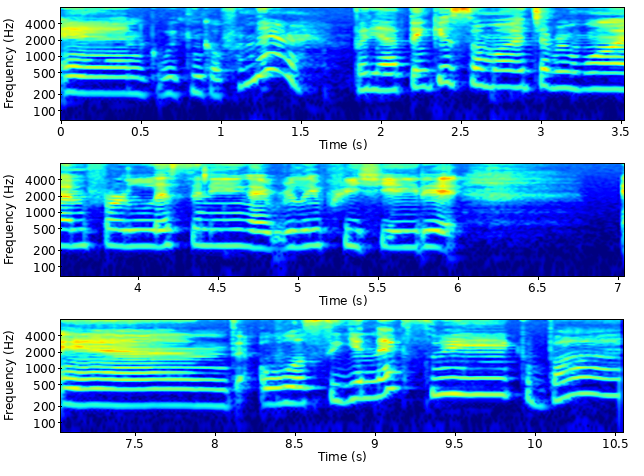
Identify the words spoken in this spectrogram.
and we can go from there. But yeah, thank you so much, everyone, for listening. I really appreciate it. And we'll see you next week. Bye.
